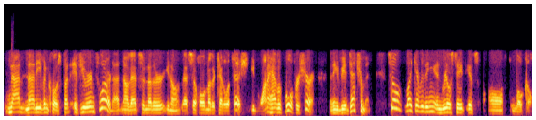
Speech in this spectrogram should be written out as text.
Not not even close. But if you were in Florida, now that's another you know that's a whole other kettle of fish. You'd want to have a pool for sure. I think it'd be a detriment. So, like everything in real estate, it's all local.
